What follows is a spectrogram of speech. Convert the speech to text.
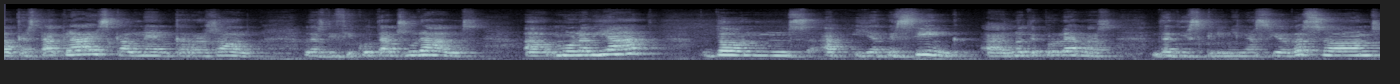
El que està clar és que el nen que resol les dificultats orals eh, molt aviat, doncs, a, i a P5 eh, no té problemes de discriminació de sons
